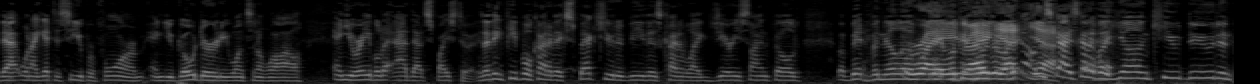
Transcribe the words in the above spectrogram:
that when I get to see you perform and you go dirty once in a while and you're able to add that spice to it. Because I think people kind of expect you to be this kind of like Jerry Seinfeld, a bit vanilla. Right, look at you right, they're yeah, like, oh, this yeah. guy's kind of a young, cute dude, and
